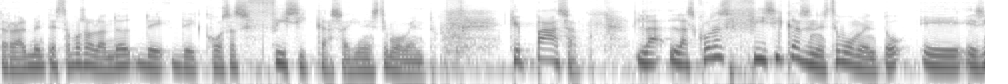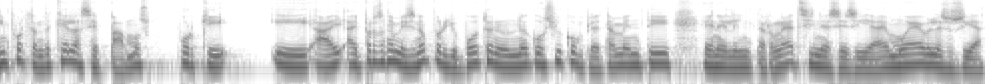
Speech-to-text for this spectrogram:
Realmente estamos hablando de, de cosas físicas ahí en este momento. ¿Qué pasa? las cosas físicas en este momento eh, es importante que las sepamos porque hay, hay, personas que me dicen, no, pero yo puedo tener un negocio completamente en el Internet sin necesidad de muebles, o sea,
